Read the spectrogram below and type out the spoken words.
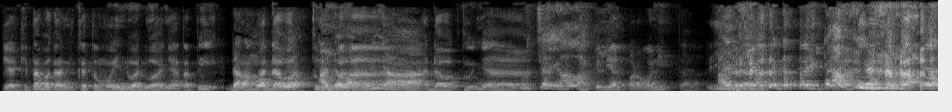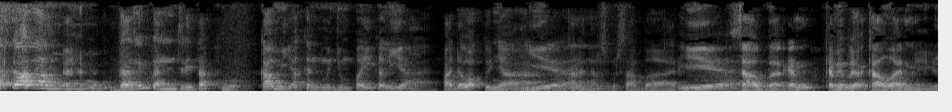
ya kita bakal ketemuin dua-duanya, tapi Dalam ada waktu- waktu, ada Ah, waktunya. ada waktunya. Percayalah kalian para wanita. Iya. Aji akan datang Aku. Biasa. Bukan ini bukan ceritaku. Kami akan menjumpai kalian. Pada waktunya. Iya. Kalian harus bersabar. Iya. Sabar kan kami punya kawan kayak gitu.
